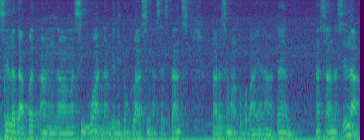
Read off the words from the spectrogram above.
sila dapat ang nangasiwa ng ganitong klaseng assistance para sa mga kababayan natin? Nasaan na sila?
